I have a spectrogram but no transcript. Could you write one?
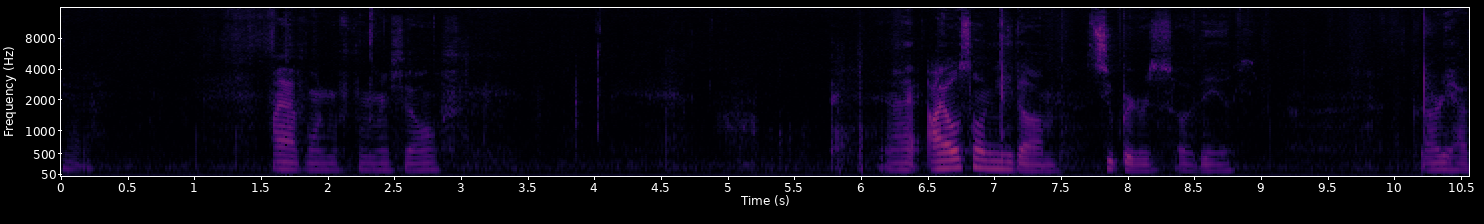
Yeah. I have one for myself. And I, I also need um supers of these. I already have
